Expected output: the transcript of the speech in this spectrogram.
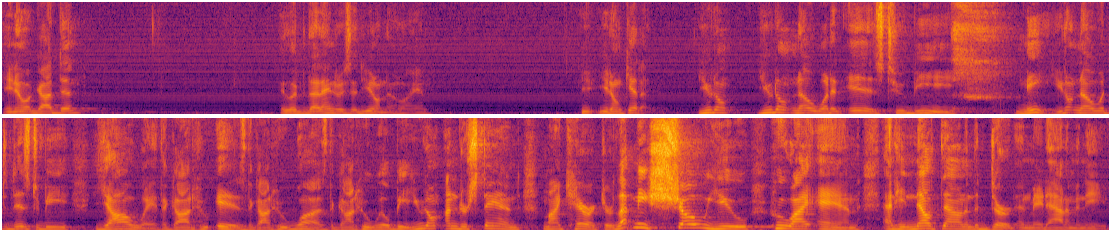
You know what God did? He looked at that angel and said, You don't know who I am. You, you don't get it. You don't, you don't know what it is to be me. You don't know what it is to be Yahweh, the God who is, the God who was, the God who will be. You don't understand my character. Let me show you who I am. And he knelt down in the dirt and made Adam and Eve.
